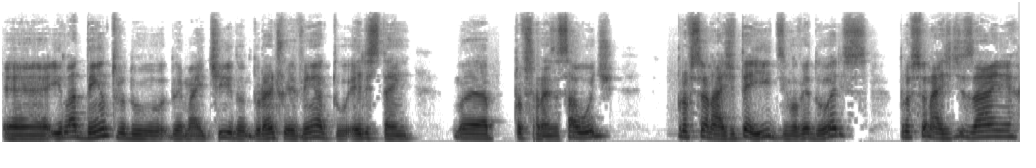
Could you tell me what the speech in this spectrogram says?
É, e lá dentro do, do MIT, durante o evento, eles têm é, profissionais da saúde, profissionais de TI, desenvolvedores, profissionais de designer,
